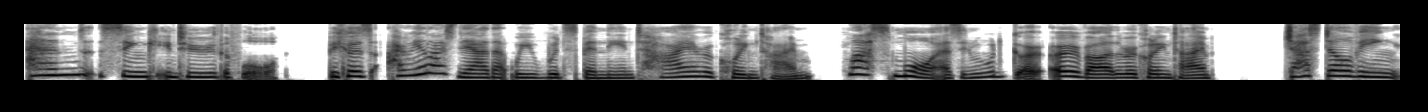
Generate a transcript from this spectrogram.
and sink into the floor because I realize now that we would spend the entire recording time plus more, as in we would go over the recording time, just delving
